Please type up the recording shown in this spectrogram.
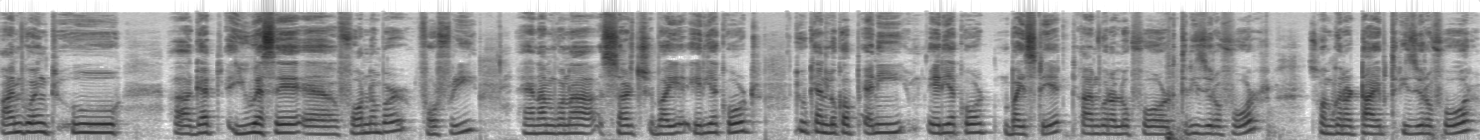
i'm going to uh, get usa uh, phone number for free and i'm gonna search by area code. You can look up any area code by state. I'm gonna look for 304 so i'm gonna type 304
